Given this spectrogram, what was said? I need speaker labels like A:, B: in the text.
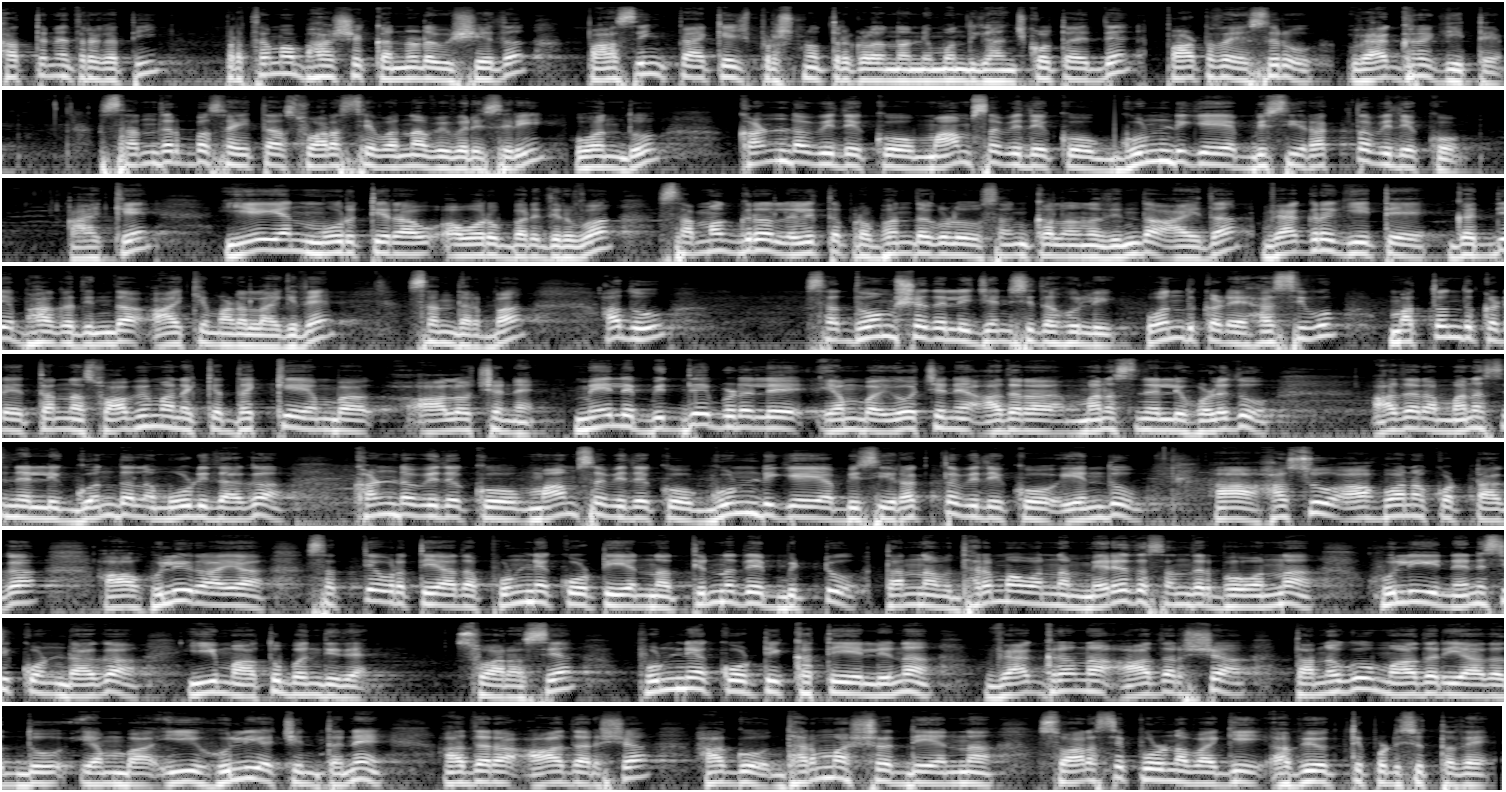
A: ಹತ್ತನೇ ತರಗತಿ ಪ್ರಥಮ ಭಾಷೆ ಕನ್ನಡ ವಿಷಯದ ಪಾಸಿಂಗ್ ಪ್ಯಾಕೇಜ್ ಪ್ರಶ್ನೋತ್ತರಗಳನ್ನು ನಿಮ್ಮೊಂದಿಗೆ ಹಂಚ್ಕೊಳ್ತಾ ಇದ್ದೆ. ಪಾಠದ ಹೆಸರು ವ್ಯಾಘ್ರಗೀತೆ. ಸಂದರ್ಭ ಸಹಿತ ಸ್ವಾರಸ್ಯವನ್ನು ವಿವರಿಸಿರಿ. ಒಂದು, ಖಂಡವಿದೆಕೋ, ಮಾಂಸವಿದೆಕೋ, ಗುಂಡಿಗೆಯ ಬಿಸಿ ರಕ್ತವಿದೆಕೋ. ಆಯ್ಕೆ ಎ ಎನ್ ಮೂರ್ತಿರಾವ್ ಅವರು ಬರೆದಿರುವ ಸಮಗ್ರ ಲಲಿತ ಪ್ರಬಂಧಗಳು ಸಂಕಲನದಿಂದ ಆಯ್ದ ವ್ಯಾಘ್ರಗೀತೆ ಗದ್ಯ ಭಾಗದಿಂದ ಆಯ್ಕೆ ಮಾಡಲಾಗಿದೆ. ಸಂದರ್ಭ, ಅದು ಸದ್ವಂಶದಲ್ಲಿ ಜನಿಸಿದ ಹುಲಿ, ಒಂದು ಕಡೆ ಹಸಿವು, ಮತ್ತೊಂದು ಕಡೆ ತನ್ನ ಸ್ವಾಭಿಮಾನಕ್ಕೆ ಧಕ್ಕೆ ಎಂಬ ಆಲೋಚನೆ, ಮೇಲೆ ಬಿದ್ದೇ ಬಿಡಲೆ ಎಂಬ ಯೋಚನೆ ಅದರ ಮನಸ್ಸಿನಲ್ಲಿ ಹೊಳೆದು, ಅದರ ಮನಸ್ಸಿನಲ್ಲಿ ಗೊಂದಲ ಮೂಡಿದಾಗ ಖಂಡವಿದೆಕೋ, ಮಾಂಸವಿದೆಕೋ, ಗುಂಡಿಗೆಯ ಬಿಸಿ ರಕ್ತವಿದೆಕೋ ಎಂದು ಆ ಹಸು ಆಹ್ವಾನ ಕೊಟ್ಟಾಗ ಆ ಹುಲಿರಾಯ ಸತ್ಯವ್ರತೆಯಾದ ಪುಣ್ಯಕೋಟಿಯನ್ನು ತಿನ್ನದೇ ಬಿಟ್ಟು ತನ್ನ ಧರ್ಮವನ್ನು ಮೆರೆದ ಸಂದರ್ಭವನ್ನು ಹುಲಿ ನೆನೆಸಿಕೊಂಡಾಗ ಈ ಮಾತು ಬಂದಿದೆ. ಸ್ವಾರಸ್ಯ. ಪುಣ್ಯಕೋಟಿ ಕಥೆಯಲ್ಲಿನ ವ್ಯಾಘ್ರನ ಆದರ್ಶ ತನಗೂ ಮಾದರಿಯಾದದ್ದು ಎಂಬ ಈ ಹುಲಿಯ ಚಿಂತನೆ ಅದರ ಆದರ್ಶ ಹಾಗೂ ಧರ್ಮಶ್ರದ್ಧೆಯನ್ನು ಸ್ವಾರಸ್ಯಪೂರ್ಣವಾಗಿ ಅಭಿವ್ಯಕ್ತಿಪಡಿಸುತ್ತದೆ.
